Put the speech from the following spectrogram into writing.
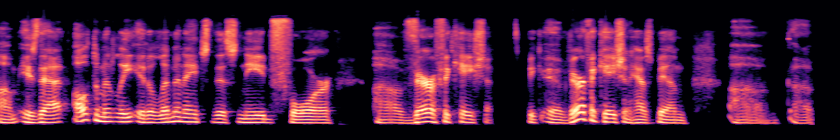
um, is that ultimately it eliminates this need for uh, verification. Bec- uh, verification has been uh, uh,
